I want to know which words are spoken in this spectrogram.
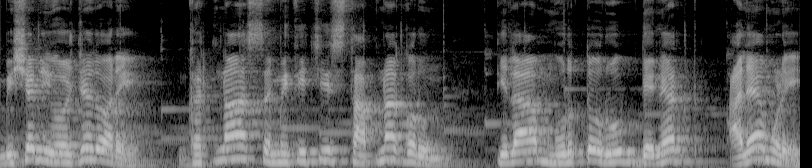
मिशन योजनेद्वारे घटना समितीची स्थापना करून तिला मूर्त रूप देण्यात आल्यामुळे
